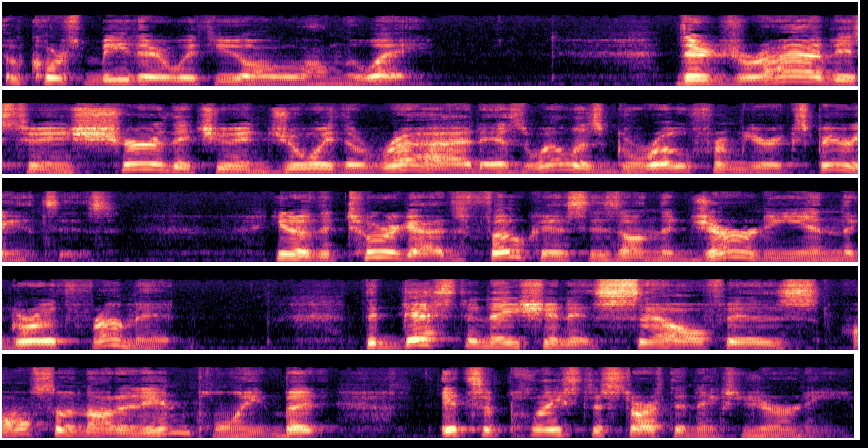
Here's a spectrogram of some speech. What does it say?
of course, be there with you all along the way. Their drive is to ensure that you enjoy the ride as well as grow from your experiences. You know, the tour guide's focus is on the journey and the growth from it. The destination itself is also not an endpoint, but it's a place to start the next journey.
